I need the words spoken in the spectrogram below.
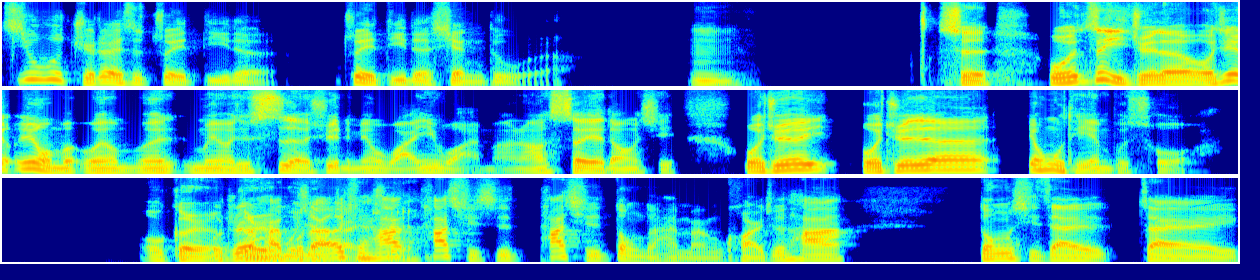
几乎绝对是最低的最低的限度了。嗯，是我自己觉得，我就因为我们我们没有去试着去里面玩一玩嘛，然后设一些东西，我觉得我觉得用户体验不错。我个人我觉得还不错，而且它它其实它其实动的还蛮快，就是它东西在在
